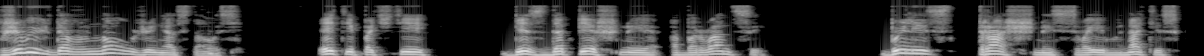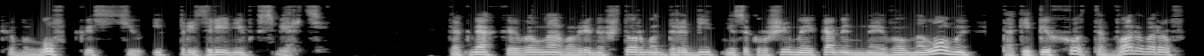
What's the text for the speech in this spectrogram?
в живых давно уже не осталось. Эти почти бездопешные оборванцы были страшны своим натиском, ловкостью и презрением к смерти. Как мягкая волна во время шторма дробит несокрушимые каменные волноломы, так и пехота варваров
